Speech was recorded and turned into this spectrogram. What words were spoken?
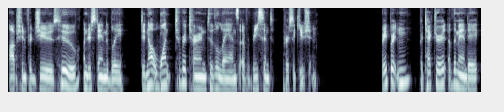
option for Jews who, understandably, did not want to return to the lands of recent persecution. Great Britain, protectorate of the Mandate,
